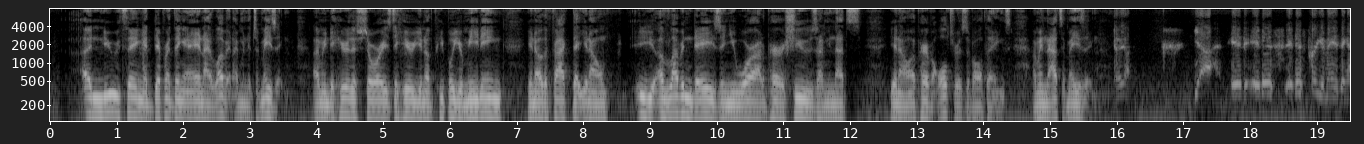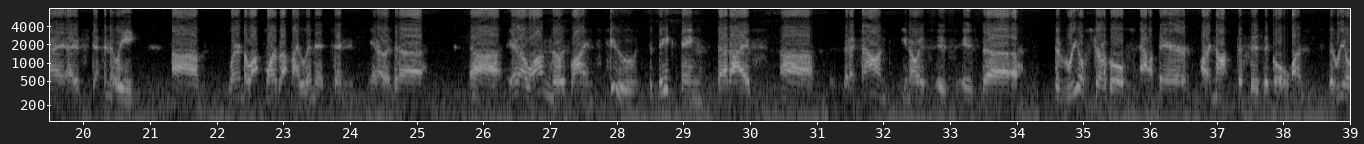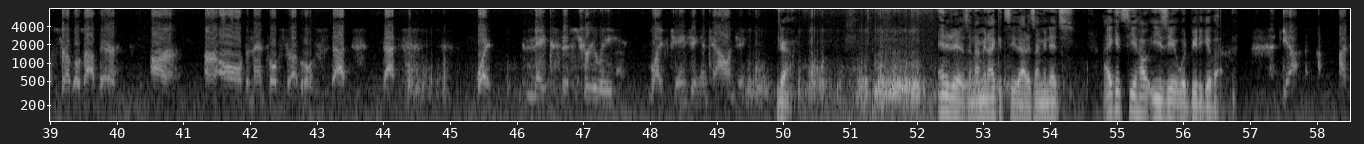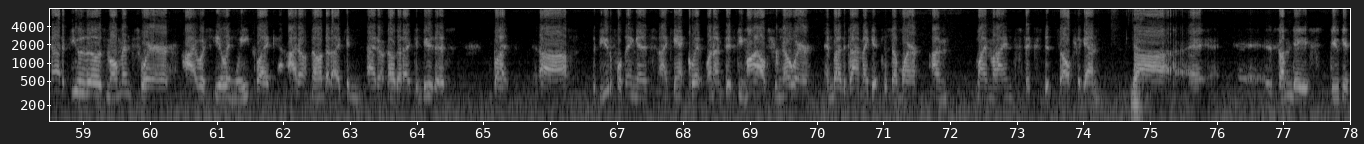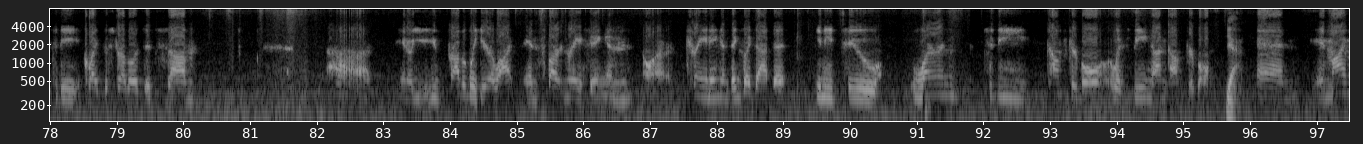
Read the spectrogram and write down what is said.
a new thing, a different thing, and I love it. I mean, it's amazing. I mean, to hear the stories, to hear you know the people you're meeting, you know the fact that you know, eleven days and you wore out a pair of shoes. I mean, that's you know a pair of Altras of all things. I mean, that's amazing. Yeah, yeah, yeah. It it is it is pretty amazing. I, I've definitely um, learned a lot more about my limits, and you know, the uh, along those lines too. The big thing that I've uh, that I found, you know, is is is the the real struggles out there are not the physical ones. The real struggles out there are are all the mental struggles. That's that's what makes this truly life changing and challenging. Yeah. And it is, and I mean, I could see that as I mean, it's, I could see how easy it would be to give up. Yeah, I've had a few of those moments where I was feeling weak, like I don't know that I can, I don't know that I can do this. But um, the beautiful thing is, I can't quit when I'm 50 miles from nowhere, and by the time I get to somewhere, I'm my mind's fixed itself again. Yeah. Uh, some days do get to be quite the struggle. It's, it's um, uh, you know, you, you probably hear a lot in Spartan racing and or training and things like that that you need to learn to be comfortable with being uncomfortable. Yeah. And in my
